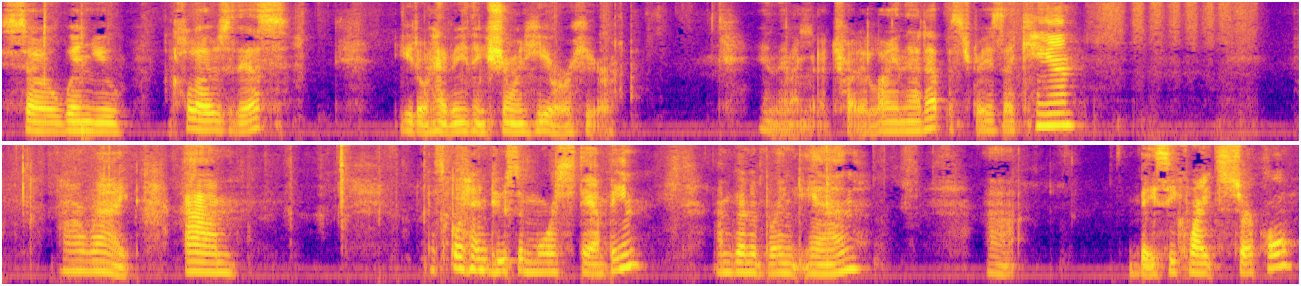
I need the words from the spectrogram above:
So when you close this, you don't have anything showing here or here. And then I'm going to try to line that up as straight as I can. All right. Um, let's go ahead and do some more stamping. I'm going to bring in uh, Basic White Circle.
